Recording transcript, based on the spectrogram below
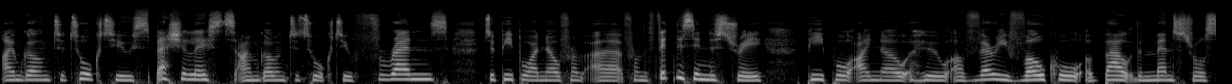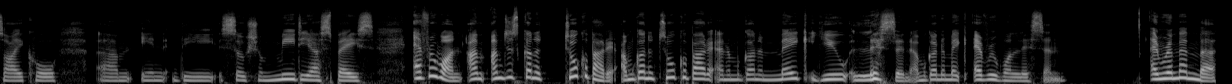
I'm going to talk to specialists. I'm going to talk to friends, to people I know from uh, from the fitness industry, people I know who are very vocal about the menstrual cycle um, in the social media space. Everyone, I'm, I'm just going to talk about it. I'm going to talk about it and I'm going to make you listen. I'm going to make everyone listen. And remember,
